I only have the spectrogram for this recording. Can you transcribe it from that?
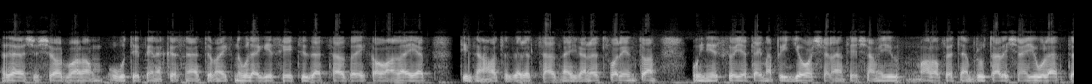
Az elsősorban a OTP-nek köszönhető, amelyik 0,7%-a van lejjebb 16.545 forinton. Úgy néz ki, hogy a tegnapi gyors jelentés, ami alapvetően brutálisan jó lett,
